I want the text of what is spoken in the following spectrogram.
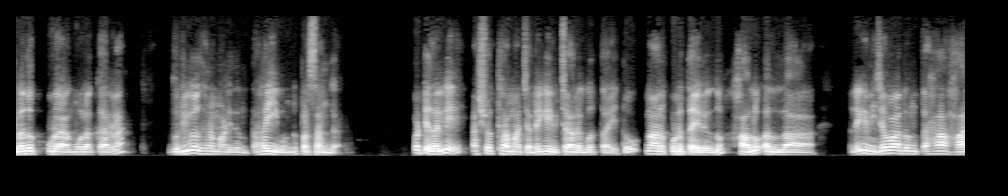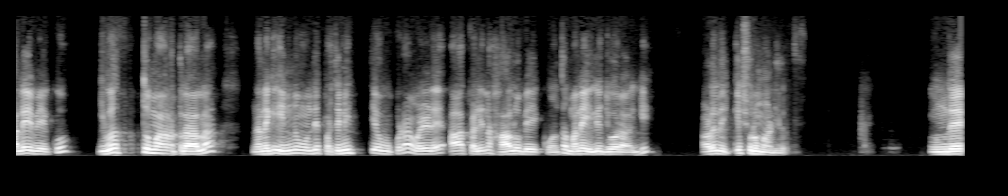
ಕೆಲದಕ್ಕೂ ಕೂಡ ಮೂಲ ಕಾರಣ ದುರ್ಯೋಧನ ಮಾಡಿದಂತಹ ಈ ಒಂದು ಪ್ರಸಂಗ. ಒಟ್ಟಿನಲ್ಲಿ ಅಶ್ವತ್ಥಾಮಾಚಾರ್ಯಗೆ ವಿಚಾರ ಗೊತ್ತಾಯಿತು. ನಾನು ಕೊಡ್ತಾ ಇರುವುದು ಹಾಲು ಅಲ್ಲ. ನನಗೆ ನಿಜವಾದಂತಹ ಹಾಲೇ ಬೇಕು. ಇವತ್ತು ಮಾತ್ರ ಅಲ್ಲ, ನನಗೆ ಇನ್ನು ಮುಂದೆ ಪ್ರತಿನಿತ್ಯವೂ ಕೂಡ ಒಳ್ಳೆ ಆಕಳಿನ ಹಾಲು ಬೇಕು ಅಂತ ಮನೆಯಲ್ಲಿ ಜೋರಾಗಿ ಅಳಲಿಕ್ಕೆ ಶುರು ಮಾಡಿದರು. ಮುಂದೆ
